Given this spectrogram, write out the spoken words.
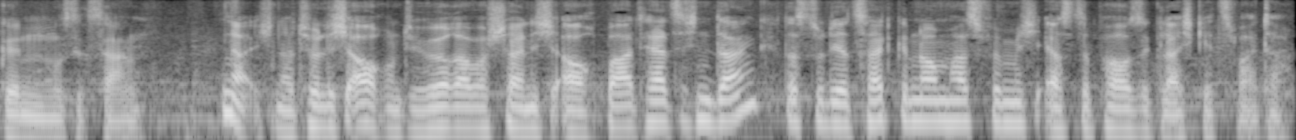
gönnen, muss ich sagen. Na, ich natürlich auch und die Hörer wahrscheinlich auch. Bart, herzlichen Dank, dass du dir Zeit genommen hast für mich. Erste Pause, gleich geht's weiter.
